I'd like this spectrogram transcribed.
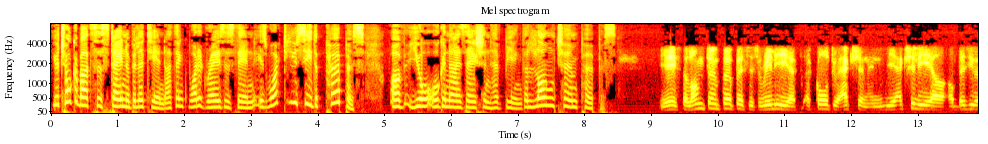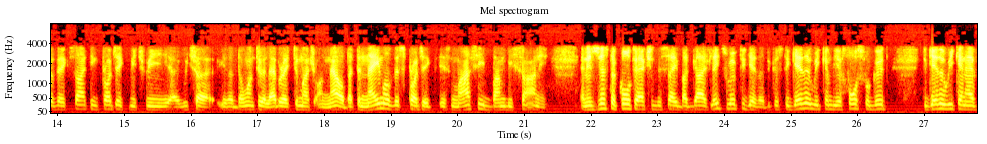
You talk about sustainability, and I think what it raises then is what do you see the purpose of your organization have being, the long term purpose? Yes, the long-term purpose is really a, a, call to action, and we actually are, are busy with an exciting project, which we, uh, which I, you know, don't want to elaborate too much on now. But the name of this project is Masi Bambisani, and it's just a call to action to say, but guys, let's work together because together we can be a force for good. Together we can have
